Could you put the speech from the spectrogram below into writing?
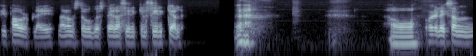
i powerplay när de stod och spelade cirkel, cirkel. Ja, Det var ju liksom,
